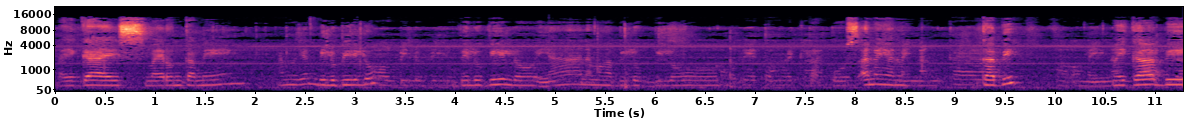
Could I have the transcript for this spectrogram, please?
Ay guys, mayroon kaming, ano yan, bilo-bilo? Oh, bilo-bilo. Bilo-bilo, yan, ang mga bilog-bilog. Kompleto ang regalo. Tapos, ano yan? May nangka. Gabi? Oo, may nangka. May gabi,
